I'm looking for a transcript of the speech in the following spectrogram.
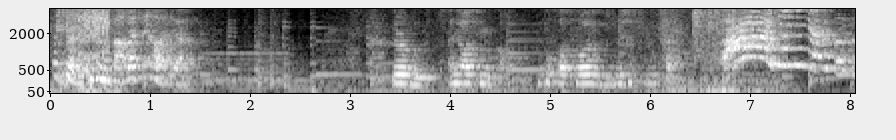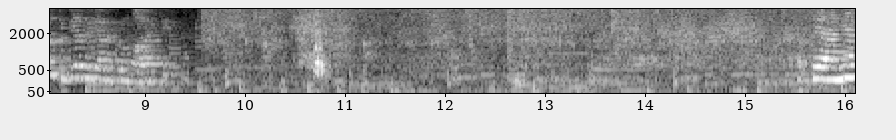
타타 지금 나갈 때가 아니야. 여러분 안녕하십니까? 구독과 좋아요 누르셨습니까? 아 아니 아니 아니 알았어 알았어. 미안해 미안해. 그런 거 안 할게. 어때요 아니야?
